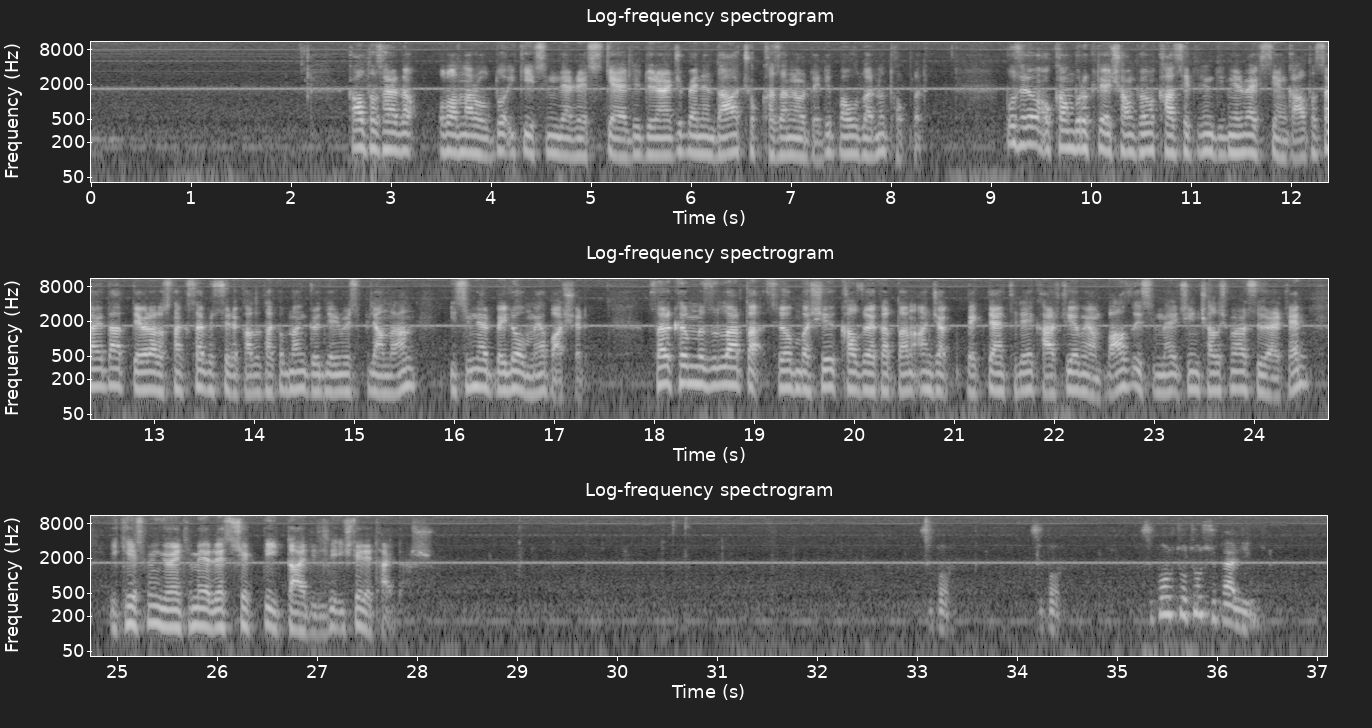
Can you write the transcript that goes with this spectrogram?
Galatasaray'da olanlar oldu. İki isimden res geldi. Dönerci benden daha çok kazanıyor dedi. Bavullarını topladı. Bu sezon Okan Buruk ile şampiyonluk hasretini dindirmek isteyen Galatasaray'da devre arasında kısa bir süre kaldı takımdan gönderilmesi planlanan isimler belli olmaya başladı. Sarı Kırmızılar da sezon başı kadroya katılan ancak beklentileri karşılayamayan bazı isimler için çalışmalar sürerken iki ismin yönetime res çektiği iddia edildi. İşte detaylar. Spor. Spor. Spor Toto Süper Lig.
